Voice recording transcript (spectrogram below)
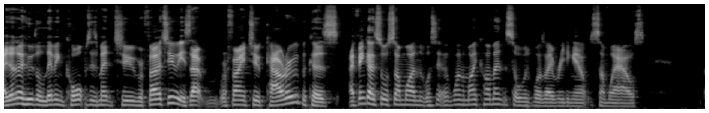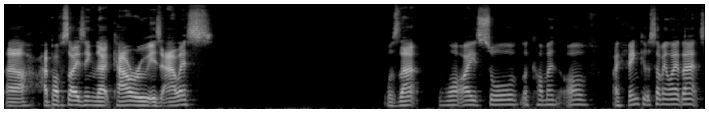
I don't know who the living corpse is meant to refer to. Is that referring to Kaoru? Because I think I saw someone, was it one of my comments or was I reading out somewhere else? Uh, hypothesizing that Kaoru is Alice. Was that what I saw the comment of? I think it was something like that.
